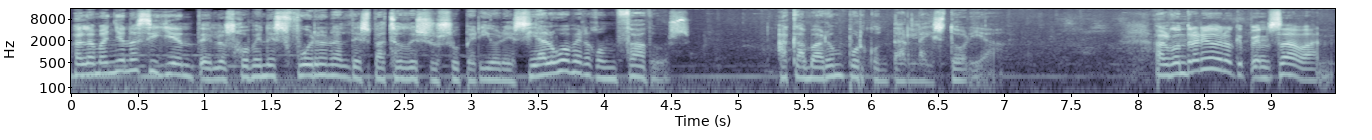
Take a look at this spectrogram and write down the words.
A la mañana siguiente, los jóvenes fueron al despacho de sus superiores y, algo avergonzados, acabaron por contar la historia. Al contrario de lo que pensaban,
